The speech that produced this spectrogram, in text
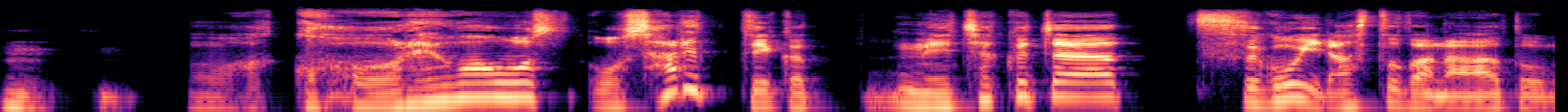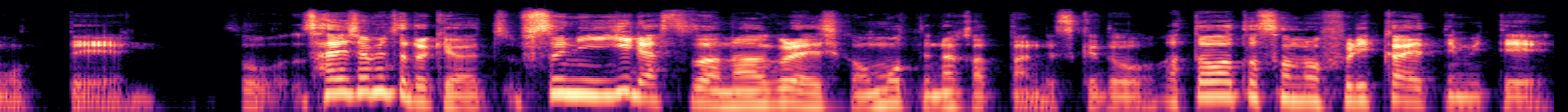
うん。うん。もう、あこれはおおしゃれっていうか、めちゃくちゃすごいラストだなと思って、うんそう、最初見た時は普通にいいラストだなぐらいしか思ってなかったんですけど、後々その振り返ってみて、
